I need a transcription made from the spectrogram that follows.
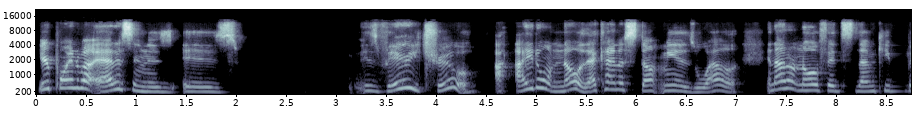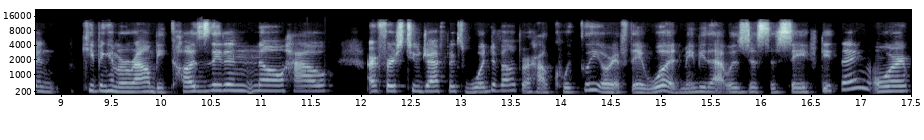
Your point about Addison is is is very true. I, I don't know. That kind of stumped me as well. And I don't know if it's them keeping keeping him around because they didn't know how our first two draft picks would develop or how quickly, or if they would. Maybe that was just a safety thing, or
